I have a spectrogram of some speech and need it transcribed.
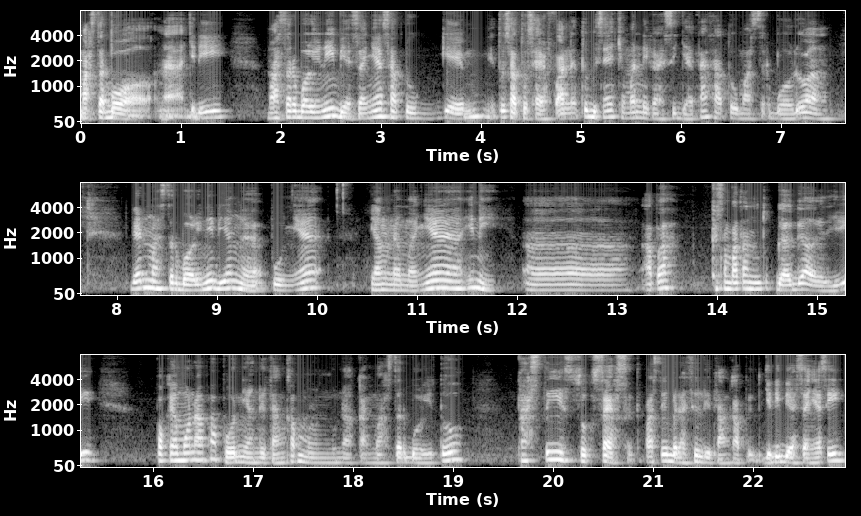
Master Ball. Nah, jadi Master Ball ini biasanya satu game itu satu seven itu biasanya cuma dikasih jatah satu Master Ball doang. Dan Master Ball ini dia nggak punya yang namanya ini uh, apa kesempatan untuk gagal gitu. Jadi Pokemon apa pun yang ditangkap menggunakan Master Ball itu pasti sukses, pasti berhasil ditangkap itu. Jadi biasanya sih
